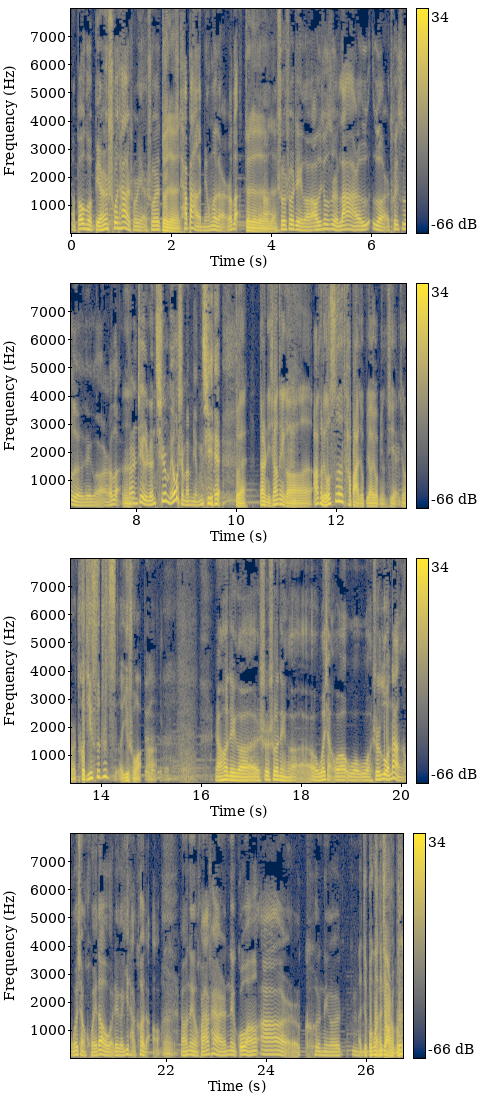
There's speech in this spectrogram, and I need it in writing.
啊，包括别人说他的时候，也是说对对他爸的名字的儿子。对对对对啊，对，说说这个奥德修斯是拉尔厄尔推斯的这个儿子，嗯但是这个人其实没有什么名气。对，但是你像那个阿克琉斯，他爸就比较有名气，就是特提斯之子一说啊，对对对对。然后这个说说那个，呃我想我我我是落难了，我想回到我这个伊塔克岛。嗯，然后那个怀亚开亚人那个国王阿尔克那个，嗯啊就甭管他叫什么了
